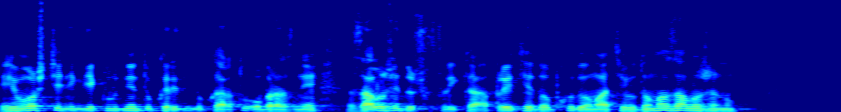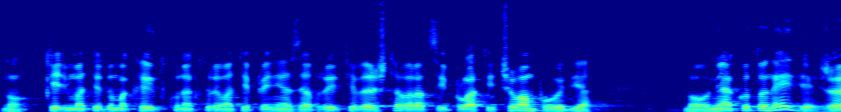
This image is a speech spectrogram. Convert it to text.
Vy môžete niekde kľudne tú kreditnú kartu obrazne založiť do šuflíka a prídete do obchodu a máte ju doma založenú. No, keď máte doma kreditku, na ktorej máte peniaze a prídete v reštaurácii platiť, čo vám povedia? No, nejako to nejde, že?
